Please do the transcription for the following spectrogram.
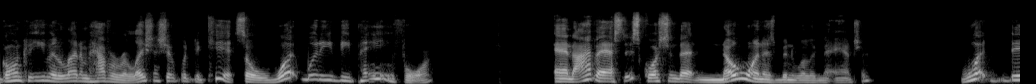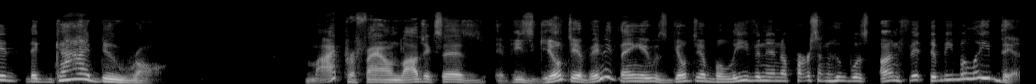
going to even let him have a relationship with the kid? So, what would he be paying for? And I've asked this question that no one has been willing to answer. What did the guy do wrong? my profound logic says if he's guilty of anything, he was guilty of believing in a person who was unfit to be believed in.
